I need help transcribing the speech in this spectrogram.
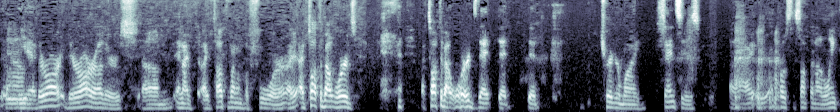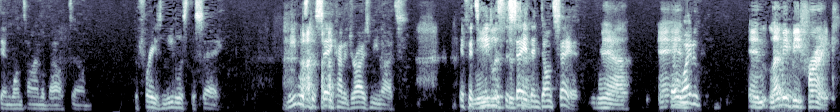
Yeah, there are there are others, um, and I've I've talked about them before. I, have talked about words. I've talked about words that that that trigger my senses. Uh, I, I, posted something on LinkedIn one time about um, the phrase "needless to say." Needless to say kind of drives me nuts. If it's needless, needless to, to say, say, then don't say it. Yeah. And, why do? And let me be frank.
